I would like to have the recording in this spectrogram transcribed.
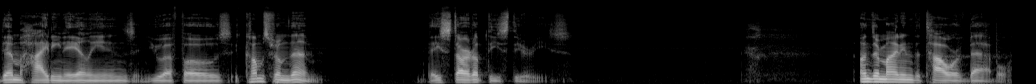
them hiding aliens and UFOs, it comes from them. They start up these theories. Undermining the Tower of Babel.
